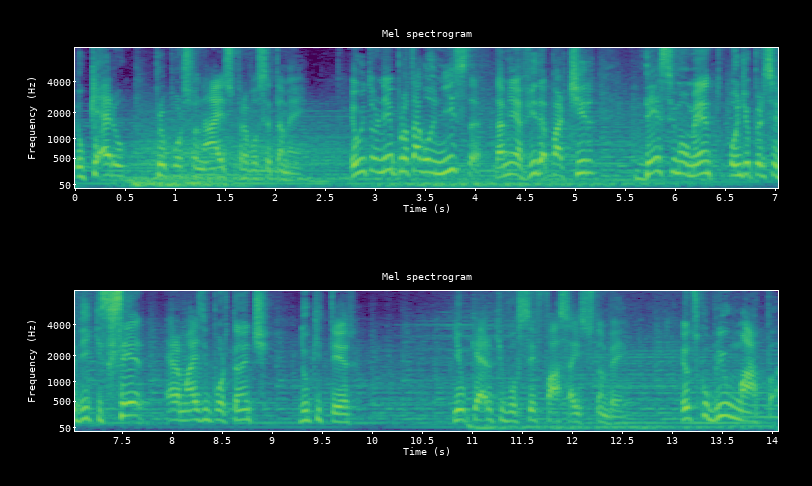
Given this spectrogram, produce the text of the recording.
Eu quero proporcionar isso para você também. Eu me tornei protagonista da minha vida a partir desse momento onde eu percebi que ser era mais importante do que ter. E eu quero que você faça isso também. Eu descobri um mapa,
